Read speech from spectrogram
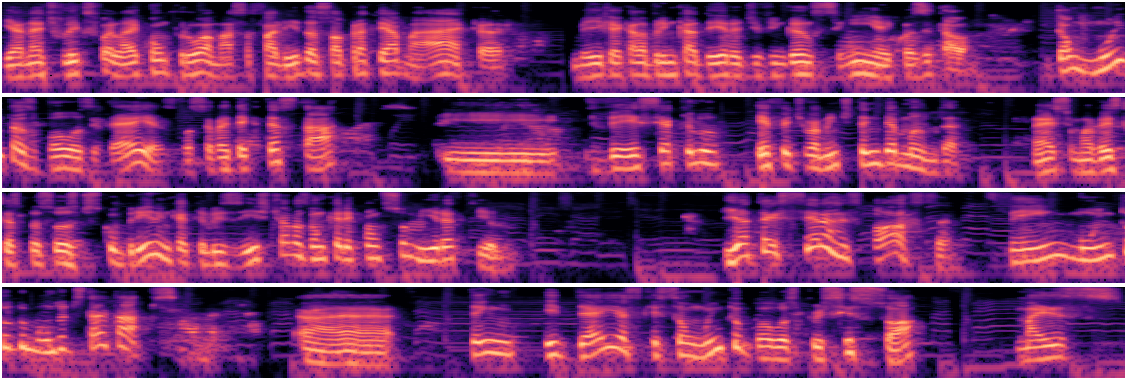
e a Netflix foi lá e comprou a massa falida só para ter a marca, meio que aquela brincadeira de vingancinha e coisa e tal. Então, muitas boas ideias você vai ter que testar e ver se aquilo efetivamente tem demanda. Né? Se uma vez que as pessoas descobrirem que aquilo existe, elas vão querer consumir aquilo. E a terceira resposta vem muito do mundo de startups. Uh, tem ideias que são muito boas por si só, mas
